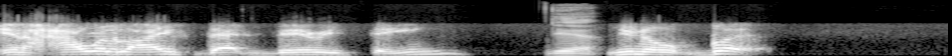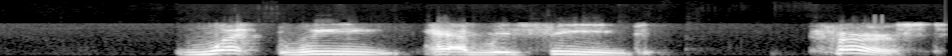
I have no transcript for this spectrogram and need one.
in our life that very thing. Yeah. you know, but what we have received first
